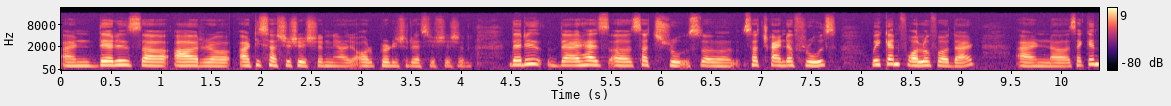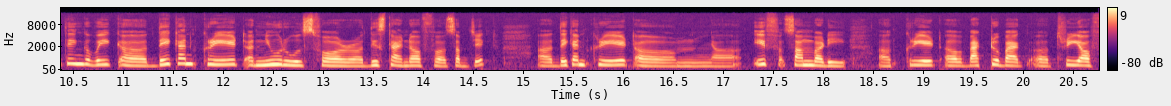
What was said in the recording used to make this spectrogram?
and there is uh, our uh, artist association or producer association. There is there has uh, such rules uh, such kind of rules. We can follow for that. And uh, second thing we uh, they can create new rules for this kind of subject uh, they can create um, uh, if somebody uh, create a back to back uh, three of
